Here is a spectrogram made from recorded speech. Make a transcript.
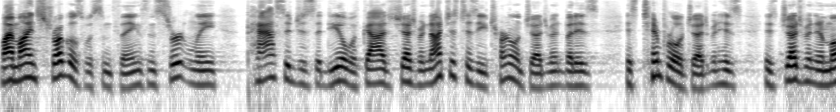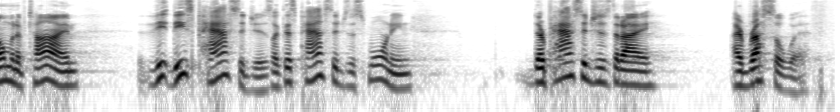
My mind struggles with some things, and certainly passages that deal with God's judgment, not just his eternal judgment, but his, his temporal judgment, his, his judgment in a moment of time. The, these passages, like this passage this morning, they're passages that I I wrestle with.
